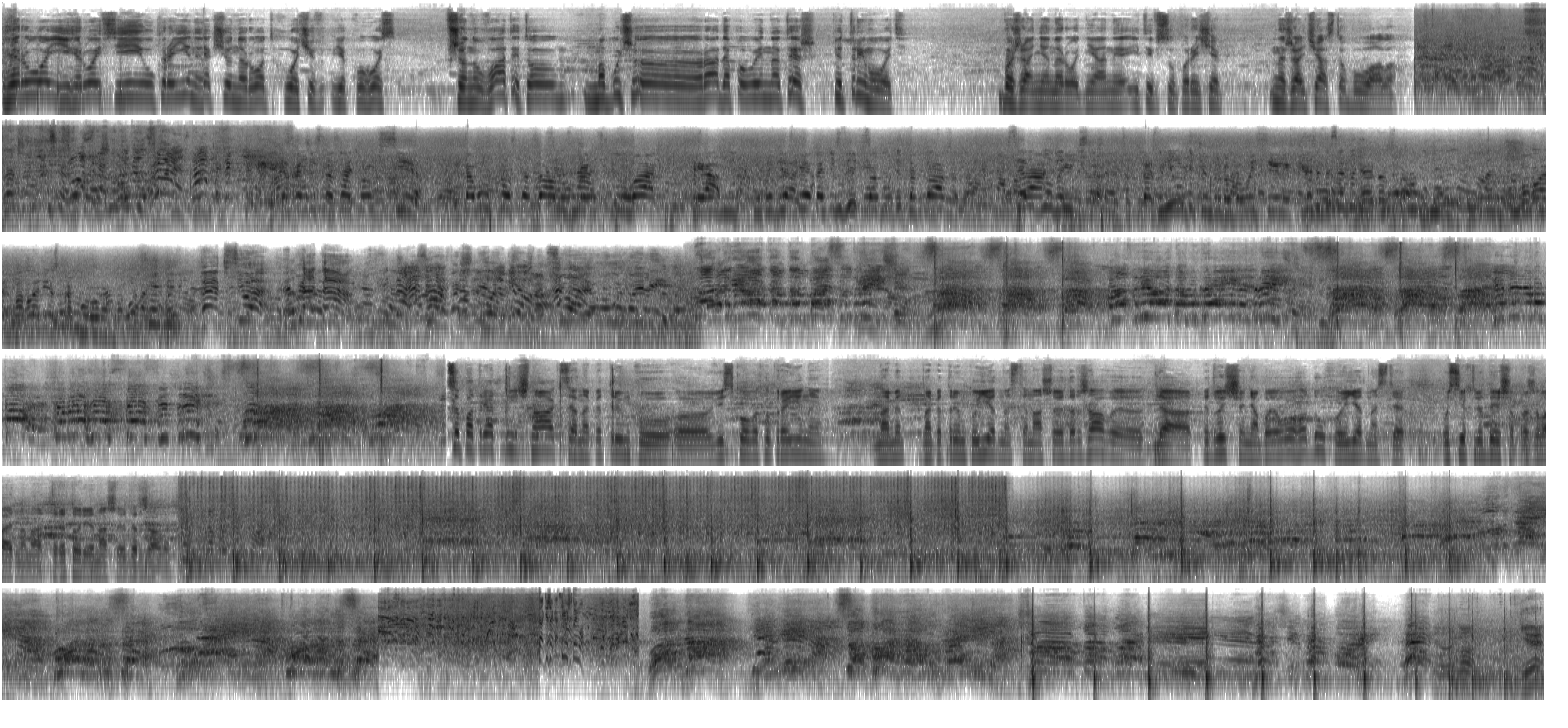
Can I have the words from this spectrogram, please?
герой, і герой всієї України. Якщо народ хоче якогось вшанувати, то, мабуть, що Рада повинна теж підтримувати бажання народні, а не йти всупереч, як, на жаль, часто бувало. Сказать вам всем, и тому, кто сказал украинский флаг тряпка, если это действительно будет доказано, я лично добьюсь, чтобы вы сели в тюрьму. Я это знал. Во главе- с прокурором. Так, все, ребята! Все, пошли! Все, его увели! Патріотам Донбасу тричі! Слава, слава, Це патріотична акція на підтримку е, військових України, на підтримку єдності нашої держави для підвищення бойового духу і єдності усіх людей, що проживають на території нашої держави. Yeah.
